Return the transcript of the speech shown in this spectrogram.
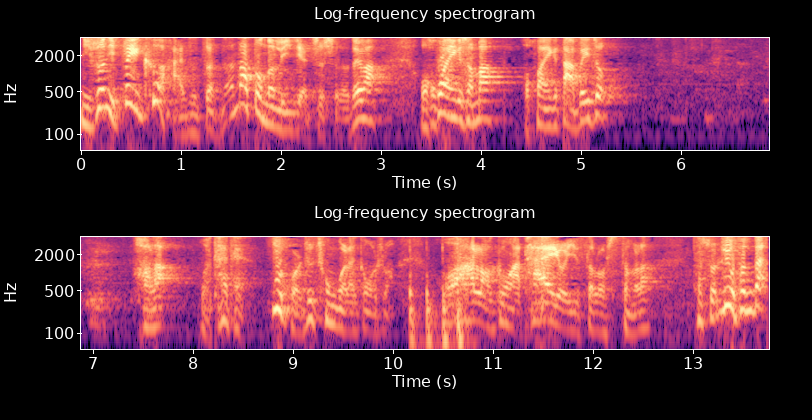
你说你备课，孩子怎的那都能理解知识的，对吧？我换一个什么？我换一个大悲咒。好了，我太太一会儿就冲过来跟我说：“哇，老公啊，太有意思了！”我说：“怎么了？”他说：“六分半，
